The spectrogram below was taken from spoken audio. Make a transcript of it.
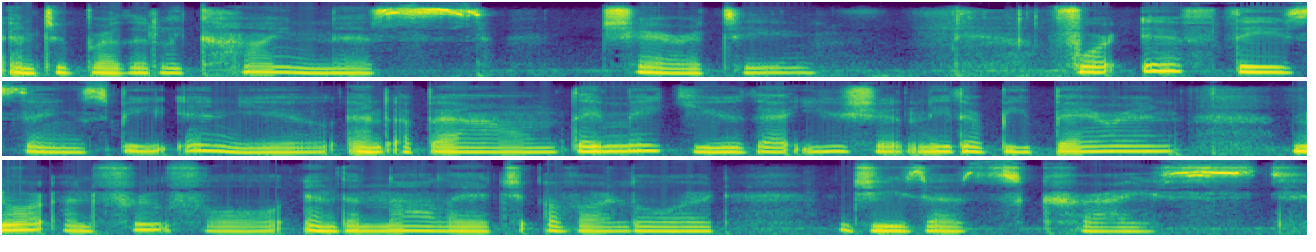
and to brotherly kindness charity. For if these things be in you and abound, they make you that you should neither be barren nor unfruitful in the knowledge of our Lord Jesus Christ.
